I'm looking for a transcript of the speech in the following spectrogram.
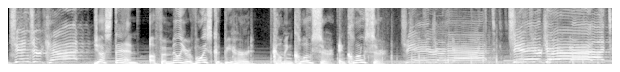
Ginger Cat! Just then, a familiar voice could be heard, coming closer and closer. Ginger Cat! Ginger Cat!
